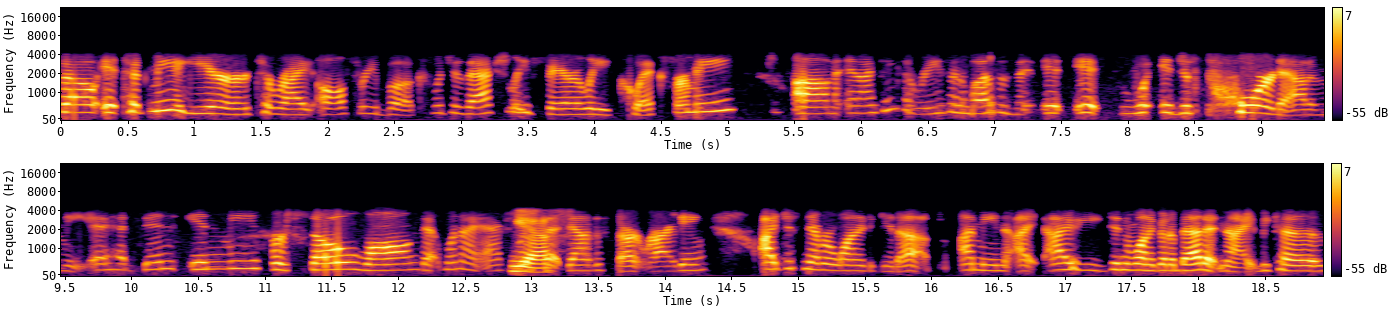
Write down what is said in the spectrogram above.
So it took me a year to write all three books, which is actually fairly quick for me. Um, and I think the reason was is that it it it just poured out of me. It had been in me for so long that when I actually yes. sat down to start writing, I just never wanted to get up. I mean, I I didn't want to go to bed at night because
